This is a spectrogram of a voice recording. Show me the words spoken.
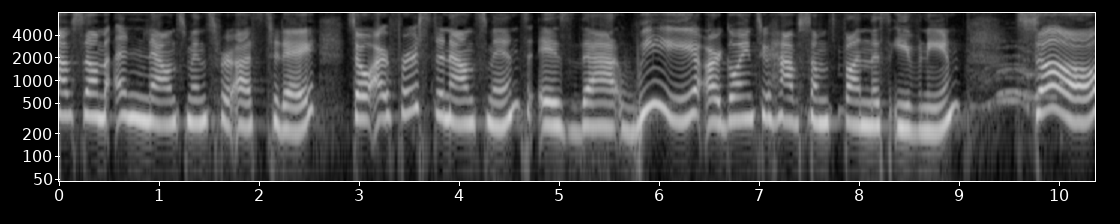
have some announcements for us today. So, our first announcement is that we are going to have some fun this evening. So,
